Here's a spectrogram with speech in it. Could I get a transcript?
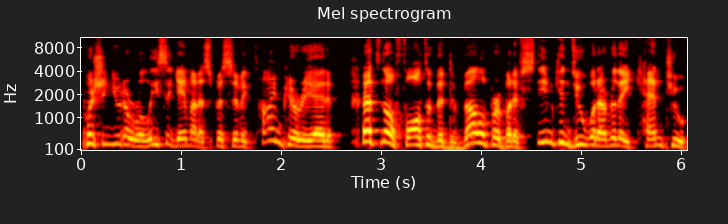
pushing you to release a game at a specific time period. That's no fault of the developer, but if Steam can do whatever they can to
